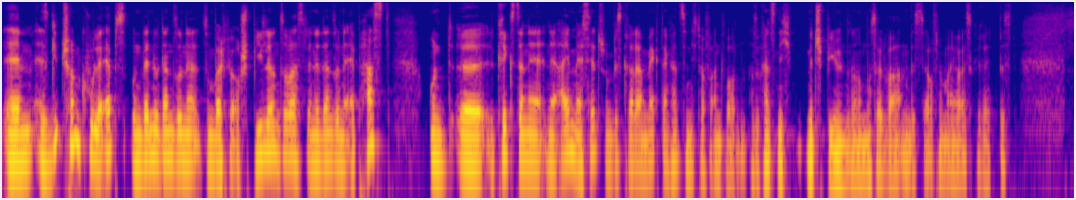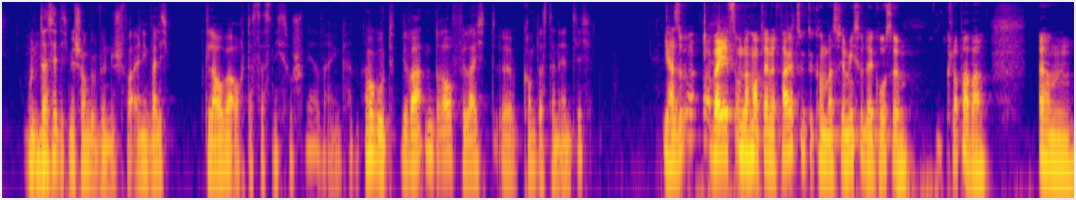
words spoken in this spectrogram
ähm, es gibt schon coole Apps und wenn du dann so eine, zum Beispiel auch Spiele und sowas, wenn du dann so eine App hast und äh, kriegst dann eine, eine iMessage und bist gerade am Mac, dann kannst du nicht darauf antworten. Also kannst nicht mitspielen, sondern musst halt warten, bis du auf einem iOS-Gerät bist. Und mhm. das hätte ich mir schon gewünscht, vor allen Dingen, weil ich glaube auch, dass das nicht so schwer sein kann. Aber gut, wir warten drauf, vielleicht äh, kommt das dann endlich. Ja, so, aber jetzt, um nochmal auf deine Frage zurückzukommen, was für mich so der große Klopper war. Ähm,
